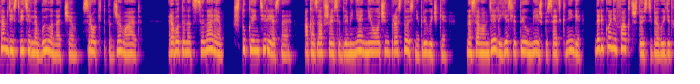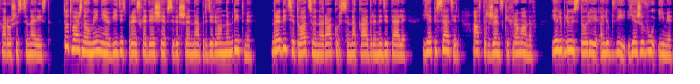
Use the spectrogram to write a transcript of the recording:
Там действительно было над чем, сроки-то поджимают. Работа над сценарием – штука интересная, оказавшаяся для меня не очень простой с непривычки. На самом деле, если ты умеешь писать книги, далеко не факт, что из тебя выйдет хороший сценарист. Тут важно умение видеть происходящее в совершенно определенном ритме, дробить ситуацию на ракурсы, на кадры, на детали. Я писатель, автор женских романов. Я люблю истории о любви, я живу ими.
